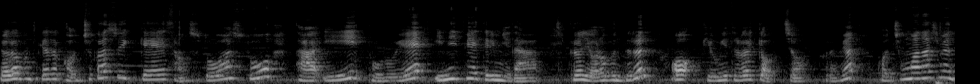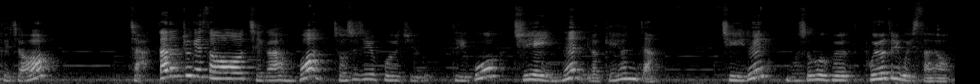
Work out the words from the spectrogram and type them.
여러분께서 건축할 수 있게 상수도 하수도 다 이 도로에 인입해 드립니다. 그럼 여러분들은 어 비용이 들어갈 게 없죠. 그러면 건축만 하시면 되죠. 자 다른 쪽에서 제가 한번 저수지를 보여 드리고 주위에 있는 이렇게 현장 주위를 모습을 보여, 보여드리고 있어요.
